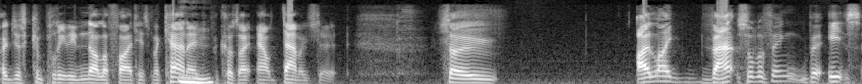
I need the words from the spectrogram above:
I just completely nullified his mechanic Mhm. because I outdamaged it. So I like that sort of thing, but it's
